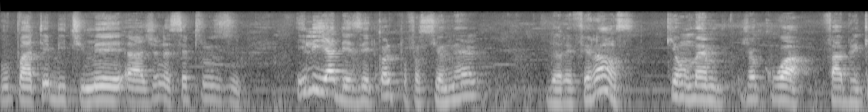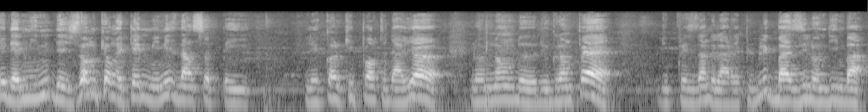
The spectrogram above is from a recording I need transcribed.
vous partez bitumé à je ne sais trop où. Il y a des écoles professionnelles de référence qui ont même, je crois, fabriqué des, des hommes qui ont été ministres dans ce pays l'école qui porte d'ailleurs le nom du grand-père du président de la République, Basile Ondimba.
